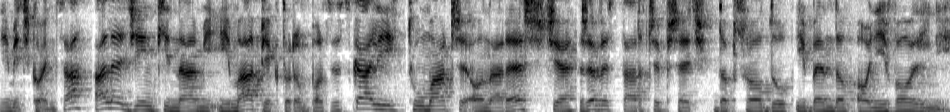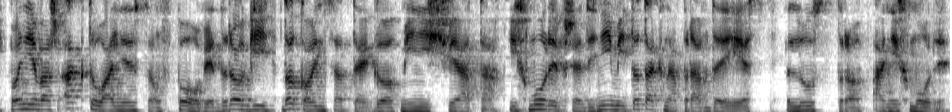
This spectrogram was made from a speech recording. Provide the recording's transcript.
nie mieć końca, ale dzięki nami i mapie, którą pozyskali, tłumaczy ona reszcie, że wystarczy przejść do przodu i będą oni wolni, ponieważ aktualnie są w połowie drogi do końca tego mini świata. I chmury przed nimi to tak naprawdę jest lustro, a nie chmury.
